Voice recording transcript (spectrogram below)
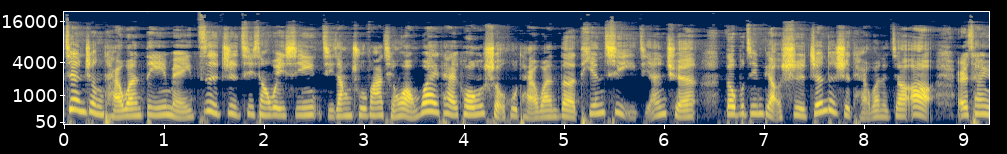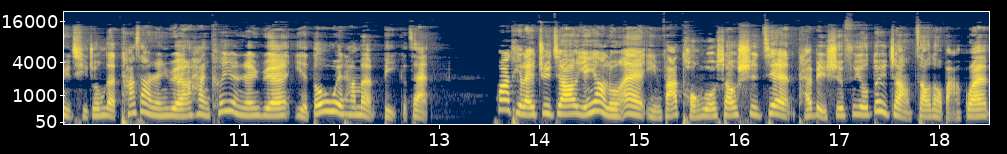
见证台湾第一枚自制气象卫星即将出发前往外太空，守护台湾的天气以及安全，都不禁表示真的是台湾的骄傲。而参与其中的塔萨人员和科研人员，也都为他们比个赞。话题来聚焦，炎亚纶案引发铜锣烧事件，台北市妇幼队长遭到拔关。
